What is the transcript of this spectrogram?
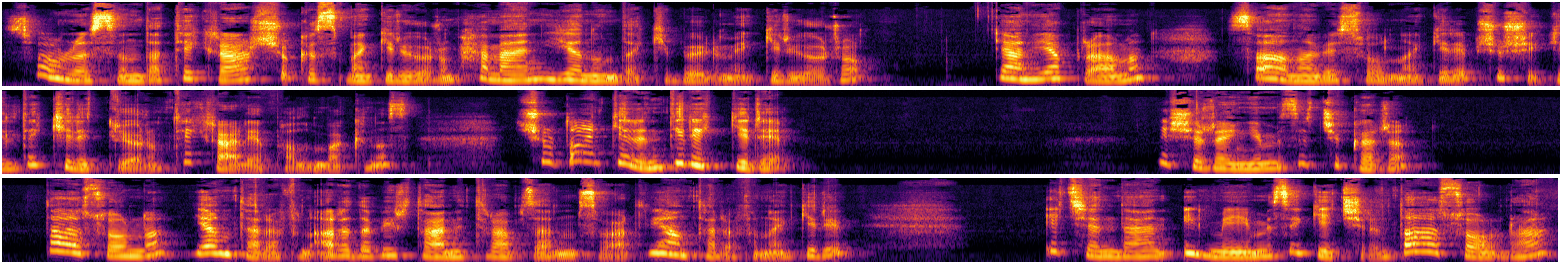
Sonrasında tekrar şu kısma giriyorum. Hemen yanındaki bölüme giriyorum. Yani yaprağımın sağına ve soluna girip şu şekilde kilitliyorum. Tekrar yapalım bakınız. Şuradan girin direkt girin. Yeşil rengimizi çıkarın. Daha sonra yan tarafına arada bir tane trabzanımız vardı. Yan tarafına girip içinden ilmeğimizi geçirin. Daha sonra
